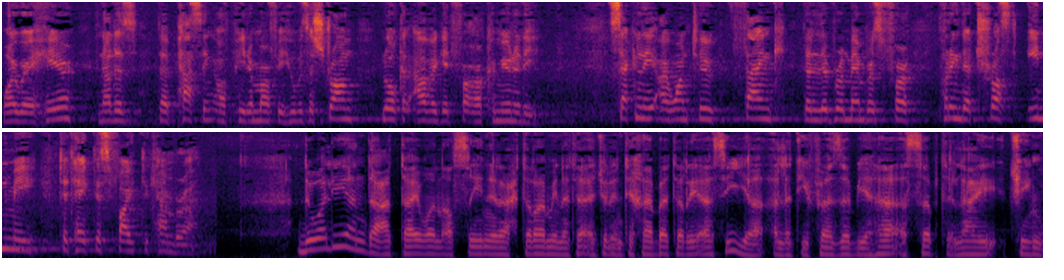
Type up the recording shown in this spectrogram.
why we're here, and that is the passing of Peta Murphy, who was a strong local advocate for our community. Secondly, I want to thank the Liberal members for putting their trust in me to take this fight to Canberra. دوليا دعت تايوان الصين إلى احترام نتائج الانتخابات الرئاسية التي فاز بها السبت لاي تشينغ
